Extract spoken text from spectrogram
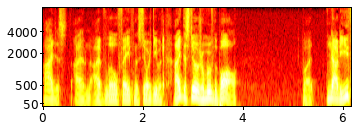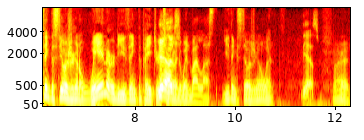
I just I have I have little faith in the Steelers defense. I think the Steelers will move the ball. But now, do you think the Steelers are going to win, or do you think the Patriots Yeah, are going to win by less? You think the Steelers are going to win? Yes. All right.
